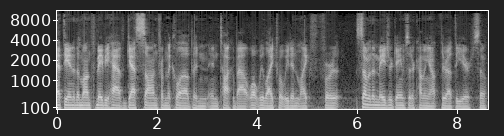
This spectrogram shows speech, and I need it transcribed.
at the end of the month. Maybe have guests on from the club and and talk about what we liked, what we didn't like for some of the major games that are coming out throughout the year. So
